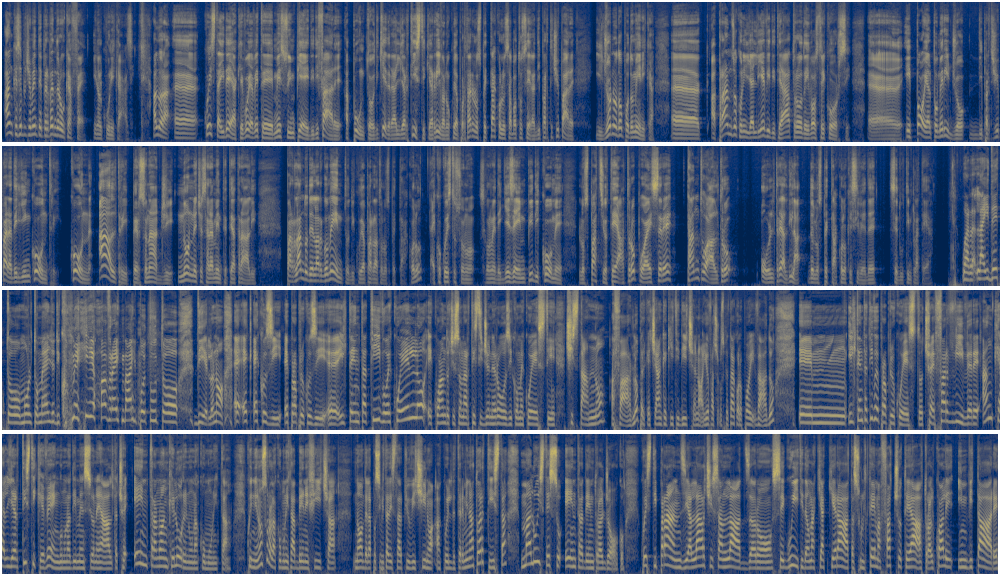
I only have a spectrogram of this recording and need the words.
anche semplicemente per prendere un caffè in alcuni casi. Allora, eh, questa idea che voi avete messo in piedi di fare, appunto, di chiedere agli artisti che arrivano qui a portare lo spettacolo il sabato sera di partecipare il giorno dopo domenica eh, a pranzo con gli allievi di teatro dei vostri corsi eh, e poi al pomeriggio di partecipare a degli incontri con altri personaggi non necessariamente teatrali parlando dell'argomento di cui ha parlato lo spettacolo, ecco questi sono secondo me degli esempi di come lo spazio teatro può essere tanto altro oltre al di là dello spettacolo che si vede seduti in platea. Guarda, l'hai detto molto meglio di come io avrei mai potuto dirlo. No, è, è, è così, è proprio così. Eh, il tentativo è quello e quando ci sono artisti generosi come questi ci stanno a farlo perché c'è anche chi ti dice no, io faccio lo spettacolo, poi vado. E, um, il tentativo è proprio questo, cioè far vivere anche agli artisti che vengono una dimensione alta, cioè entrano anche loro in una comunità. Quindi non solo la comunità beneficia no, della possibilità di stare più vicino a quel determinato artista, ma lui stesso entra dentro al gioco. Questi pranzi all'Arci San Lazzaro, seguiti da una chiacchierata sul tema Faccio teatro, al quale invitare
